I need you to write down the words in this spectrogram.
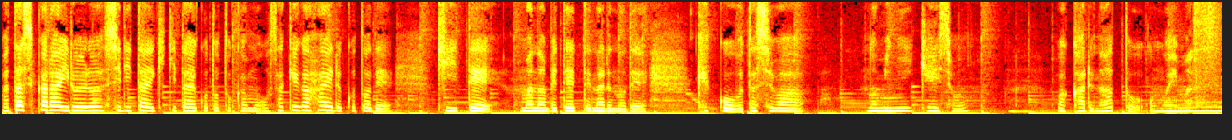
私からいろいろ知りたい聞きたいこととかもお酒が入ることで聞いて学べてってなるので結構私は飲みニケーションわかるなと思います。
